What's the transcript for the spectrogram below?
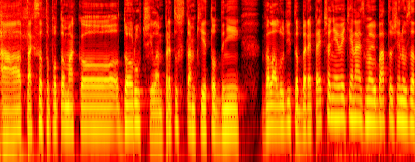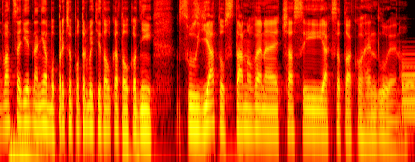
A tak sa to potom ako doručí, len preto sú tam tieto dni. Veľa ľudí to bere. Prečo neviete nájsť moju batožinu za 21 dní, alebo prečo potrebujete toľko toľko dní? Sú ja to stanovené časy, jak sa to ako handluje. No.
